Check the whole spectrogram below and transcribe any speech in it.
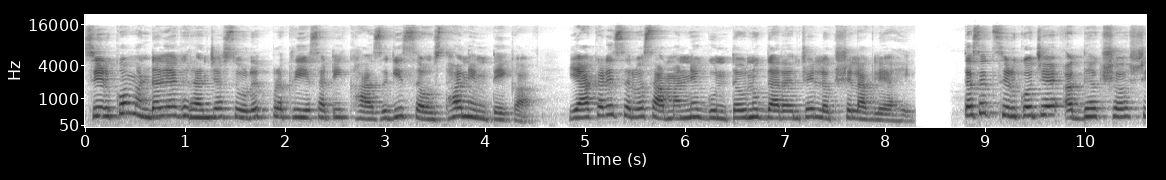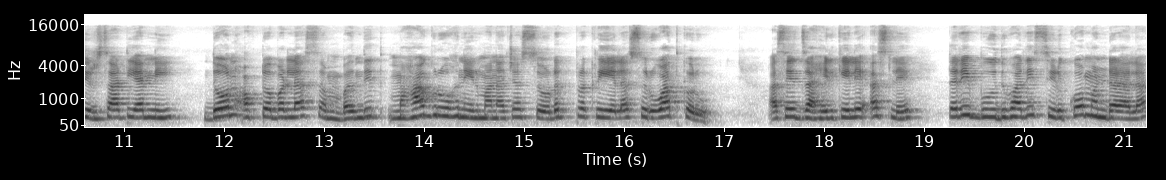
सिडको मंडळ या घरांच्या सोडत प्रक्रियेसाठी खाजगी संस्था नेमते का? याकडे सर्वसामान्य गुंतवणूकदारांचे लक्ष लागले आहे. तसेच सिडकोचे अध्यक्ष शिरसाट यांनी दोन ऑक्टोबरला संबंधित महागृहनिर्माणाच्या सोडत प्रक्रियेला सुरुवात करू असे जाहीर केले असले तरी बुधवारी सिडको मंडळाला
